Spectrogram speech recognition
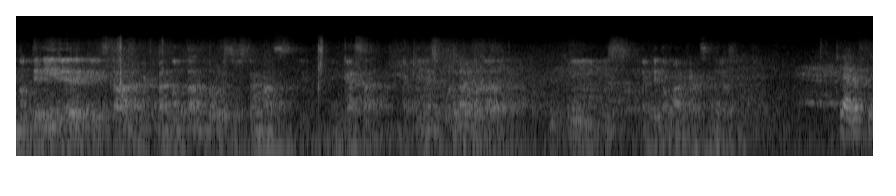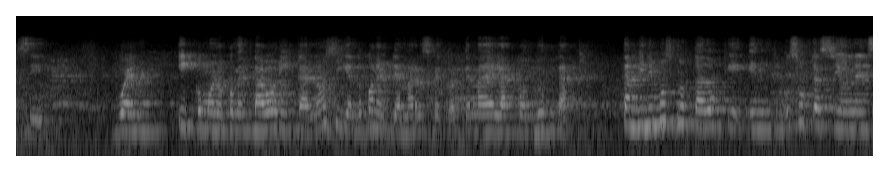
no tenía idea de que estaban afectando tanto estos temas en casa, aquí en la escuela, la verdad. Y pues hay que tomar cartas en el asunto. Claro que sí. Bueno, y como lo comentaba ahorita, ¿no? Siguiendo con el tema respecto al tema de la conducta, también hemos notado que en dos ocasiones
